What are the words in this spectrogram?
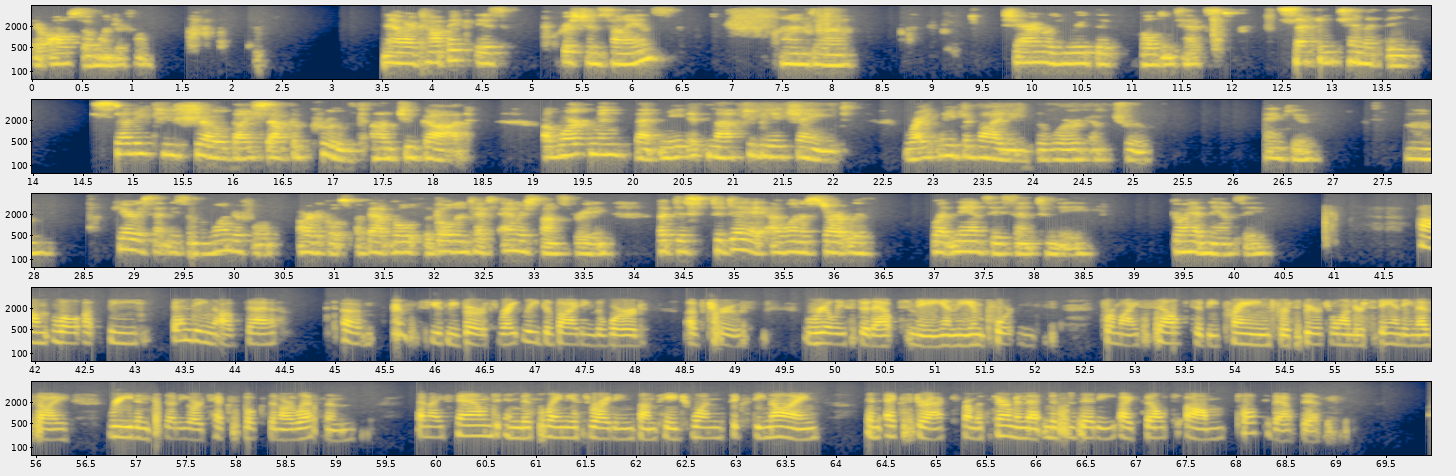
They're all so wonderful. Now, our topic is Christian Science. And uh, Sharon, will you read the golden text? Second Timothy, study to show thyself approved unto God, a workman that needeth not to be ashamed, rightly dividing the word of truth. Thank you. Um, Carrie sent me some wonderful articles about gold, the golden text and response reading. But today, I want to start with what Nancy sent to me. Go ahead, Nancy. Um, well, uh, the ending of that, um, excuse me, verse, rightly dividing the word of truth, really stood out to me, and the importance for myself to be praying for spiritual understanding as I read and study our textbooks and our lessons. And I found in miscellaneous writings on page 169 an extract from a sermon that Mrs. Eddy, I felt, um, talked about this.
